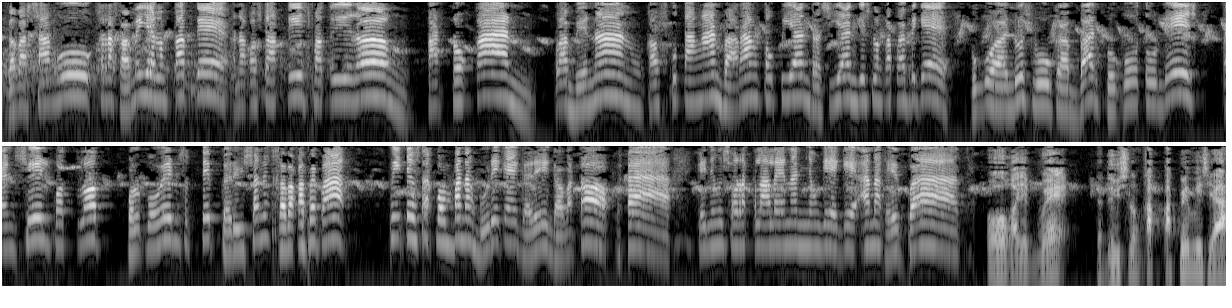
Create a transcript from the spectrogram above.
Bapak sanggup, seragamnya ya lengkap deh. Anak kos kaki, sepatu ireng, patokan, lambenan, kaos kutangan, barang, topian, dasian, guys lengkap kabeh deh. Buku halus, buku gambar, buku tulis, pensil, potlot, ballpoint, setip, garisan, segala kabeh pak. Itu sak pompa nang buri kayak gale gawat tok. Ha, kene wis ora kelalenan nyong gege anak hebat. Oh kayak gue. Jadi wis lengkap kabeh wis ya.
